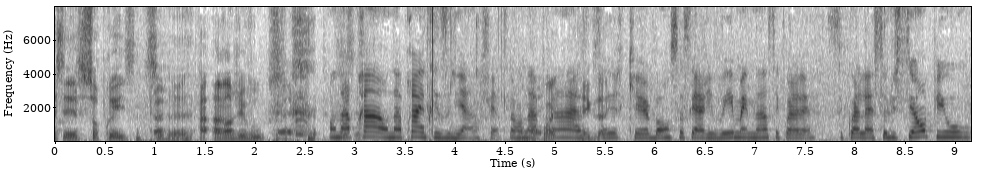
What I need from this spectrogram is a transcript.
c'est surprise. Euh, arrangez-vous. on, apprend, on apprend à être résilient, en fait. On apprend à se dire que, bon, ça, c'est arrivé. Maintenant, c'est quoi, c'est quoi la solution? Puis où,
